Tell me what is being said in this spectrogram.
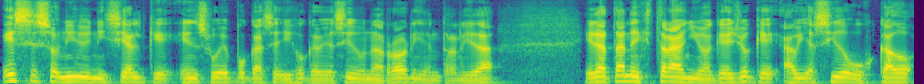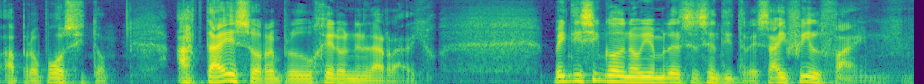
ese sonido inicial que en su época se dijo que había sido un error y en realidad era tan extraño aquello que había sido buscado a propósito. Hasta eso reprodujeron en la radio. 25 de noviembre del 63, I Feel Fine.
